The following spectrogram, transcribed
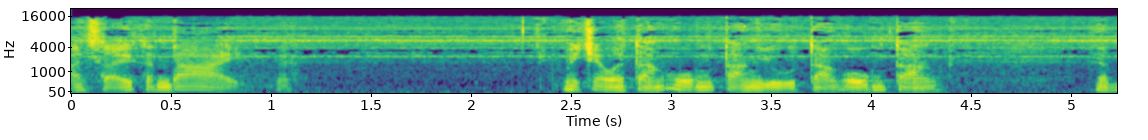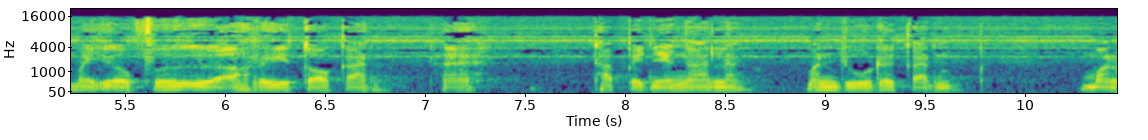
อาศัยกันได้นะไม่ใช่ว่าต่างองค์ต่างอยู่ต่างองค์ต่างแต่ไม่เอื้อเฟื้อเอื้ออารีต่อกันนะถ้าเป็นอย่างนั้นแล้วมันอยู่ด้วยกันมัน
